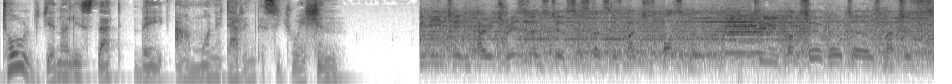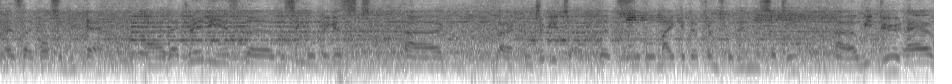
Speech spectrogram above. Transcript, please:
told journalists that they are monitoring the situation. We need to encourage residents to assist us as much as possible to conserve water as much as, as they possibly can. Uh, that really is the, the single biggest uh, uh, contributor that will make a difference within the city. Uh, we do have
